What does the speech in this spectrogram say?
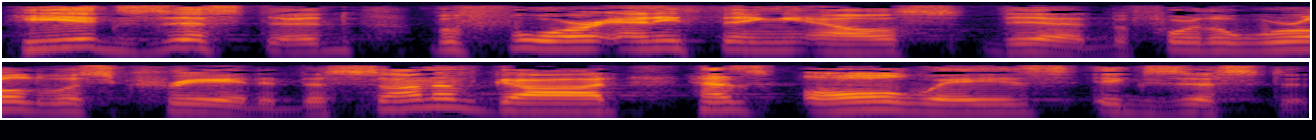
he existed before anything else did, before the world was created. The Son of God has always existed.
